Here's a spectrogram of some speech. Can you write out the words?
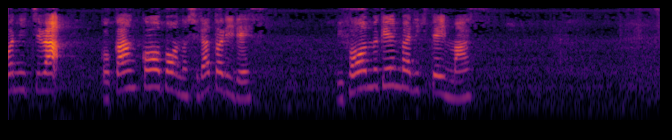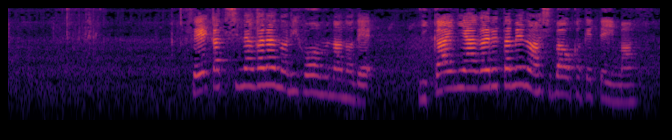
こんにちは。五感工房の白鳥です。リフォーム現場に来ています。生活しながらのリフォームなので2階に上がるための足場をかけています。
